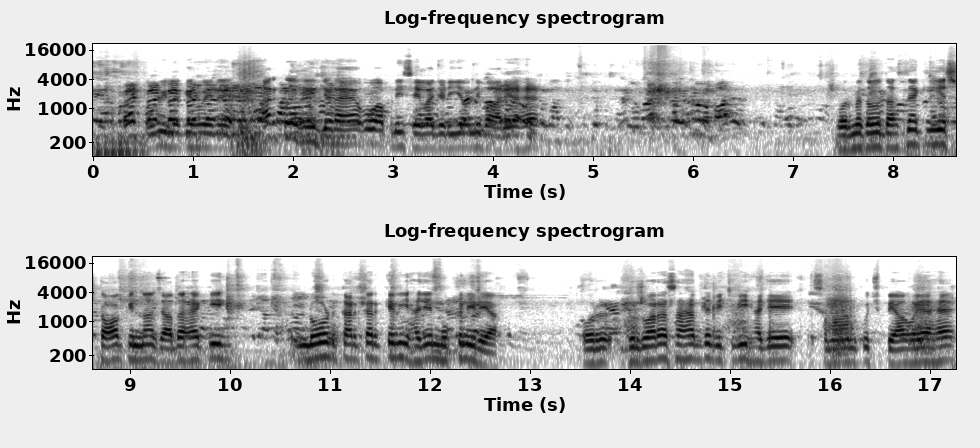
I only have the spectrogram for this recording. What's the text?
ਉਹ ਵੀ ਲੱਗੇ ਹੋਏ ਨੇ ਹਰ ਕੋਈ ਵੀਰ ਜਿਹੜਾ ਹੈ, ਉਹ ਆਪਣੀ ਸੇਵਾ ਜਿਹੜੀ ਹੈ ਉਹ ਨਿਭਾ ਰਿਹਾ ਹੈ। ਔਰ ਮੈਂ ਤੁਹਾਨੂੰ ਦੱਸਦਾ ਕਿ ਇਹ ਸਟਾਕ ਇੰਨਾ ਜ਼ਿਆਦਾ ਹੈ ਕਿ ਲੋਡ ਕਰ ਕਰਕੇ ਵੀ ਹਜੇ ਮੁੱਕ ਨਹੀਂ ਰਿਹਾ। ਔਰ ਗੁਰਦੁਆਰਾ ਸਾਹਿਬ ਦੇ ਵਿੱਚ ਵੀ ਹਜੇ ਸਮਾਨ ਕੁਝ ਪਿਆ ਹੋਇਆ ਹੈ,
